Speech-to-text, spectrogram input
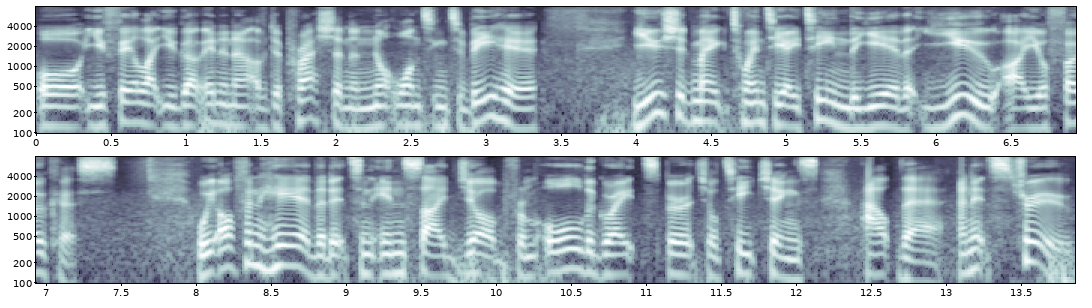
or you feel like you go in and out of depression and not wanting to be here, you should make 2018 the year that you are your focus. We often hear that it's an inside job from all the great spiritual teachings out there, and it's true.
